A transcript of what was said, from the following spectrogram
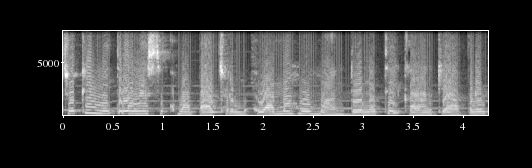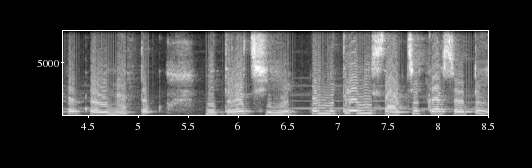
જો કે મિત્રોને સુખમાં પાછળ મૂકવામાં હું માનતો નથી, કારણ કે આપણે પણ કોઈના તો મિત્ર છીએ. પણ મિત્રોની સાચી કસોટી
